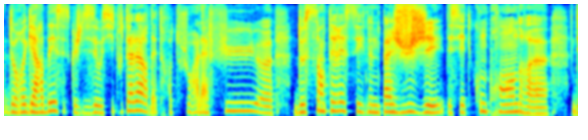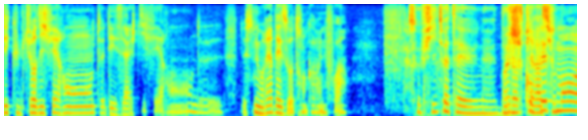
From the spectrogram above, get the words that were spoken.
de regarder, c'est ce que je disais aussi tout à l'heure, d'être toujours à l'affût, euh, de s'intéresser, de ne pas juger, d'essayer de comprendre euh, des cultures différentes, des âges différents, de, se nourrir des autres, encore une fois. Sophie, toi, tu as une des Je suis complètement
